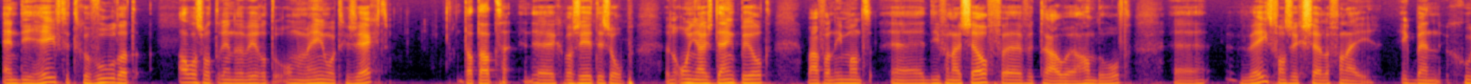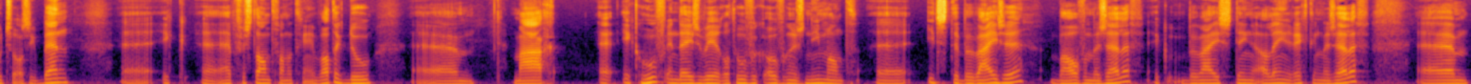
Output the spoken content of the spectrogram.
en die heeft het gevoel dat alles wat er in de wereld om hem heen wordt gezegd, dat dat uh, gebaseerd is op een onjuist denkbeeld, waarvan iemand uh, die vanuit zelfvertrouwen handelt, weet van zichzelf van hé, hey, ik ben goed zoals ik ben, ik heb verstand van hetgeen wat ik doe, ehm, maar ik hoef in deze wereld, hoef ik overigens niemand iets te bewijzen, behalve mezelf. Ik bewijs dingen alleen richting mezelf. Um,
